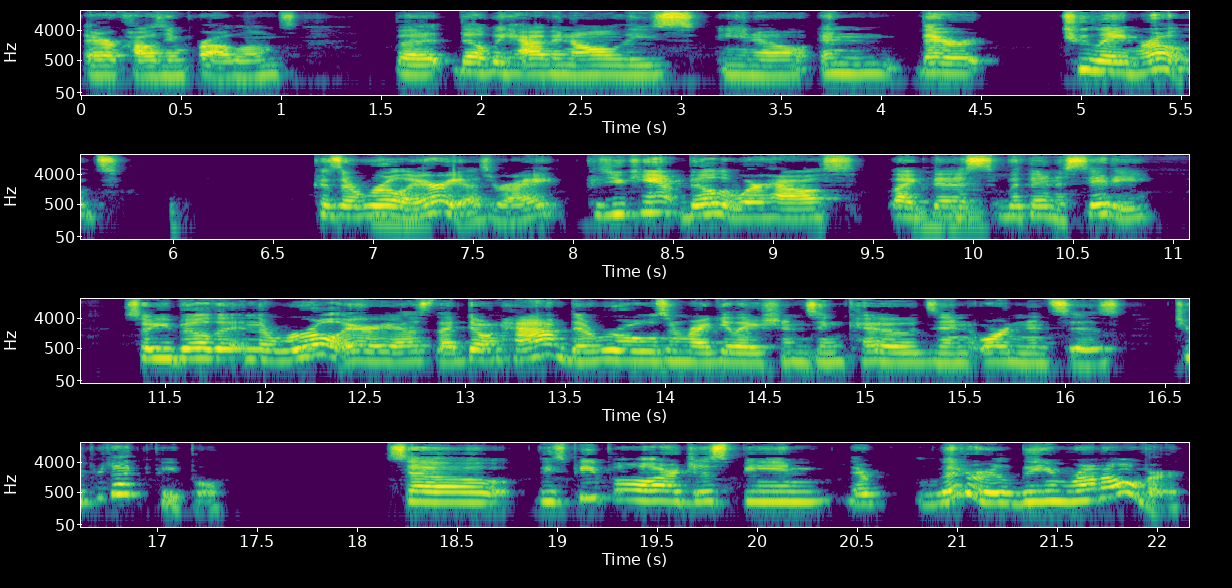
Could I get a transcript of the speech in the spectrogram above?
that are causing problems but they'll be having all these, you know, and they're two lane roads because they're rural mm-hmm. areas, right? Because you can't build a warehouse like mm-hmm. this within a city. So you build it in the rural areas that don't have the rules and regulations and codes and ordinances to protect people. So these people are just being, they're literally being run over.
